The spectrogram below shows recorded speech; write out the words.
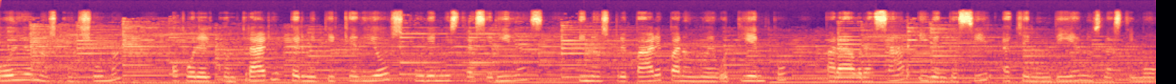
odio nos consuma o por el contrario permitir que Dios cure nuestras heridas y nos prepare para un nuevo tiempo para abrazar y bendecir a quien un día nos lastimó.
